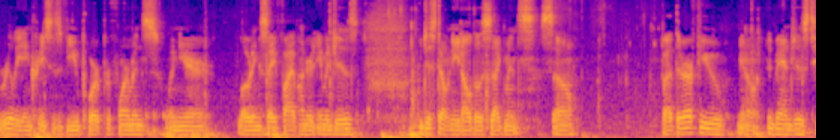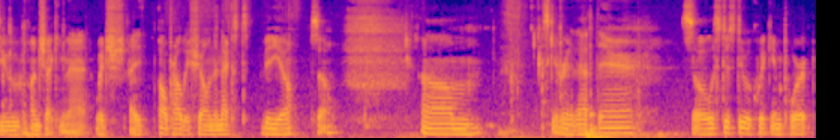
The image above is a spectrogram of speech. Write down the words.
really increases viewport performance when you're loading say 500 images. You just don't need all those segments so. But there are a few you know advantages to unchecking that which I, I'll probably show in the next video so. Um, let's get rid of that there. So let's just do a quick import.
